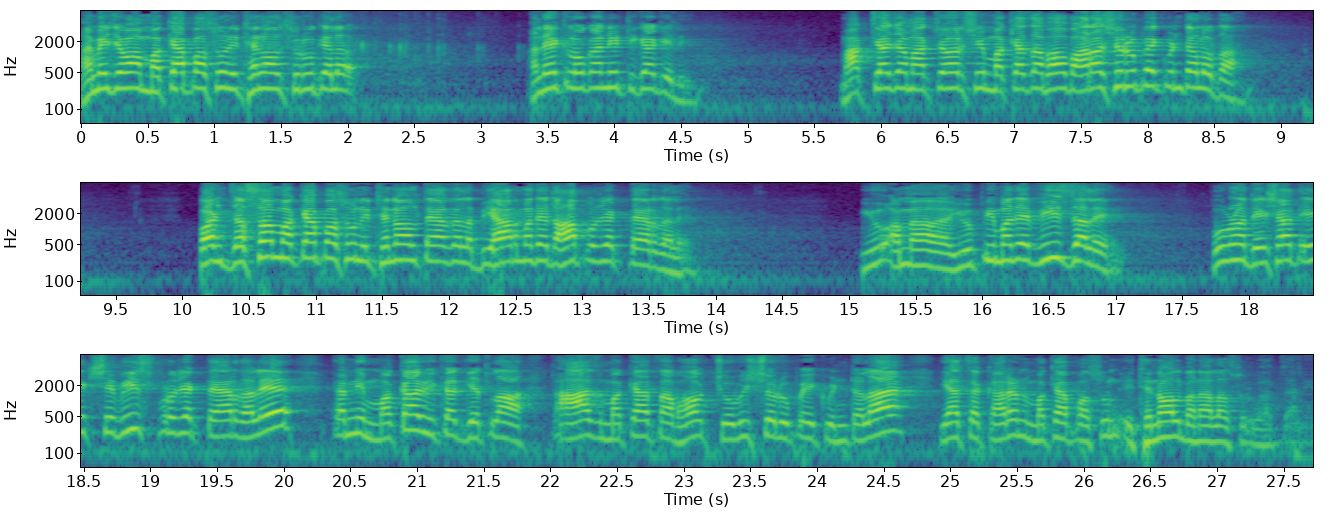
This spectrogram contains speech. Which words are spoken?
आम्ही जेव्हा मक्यापासून इथेनॉल सुरू केलं अनेक लोकांनी टीका केली. मागच्याच्या मागच्या वर्षी मक्याचा भाव बाराशे रुपये क्विंटल होता पण जसं मक्यापासून इथेनॉल तयार झालं बिहारमध्ये दहा प्रोजेक्ट तयार झाले. यू यू पीमध्ये वीस झाले. पूर्ण देशात एकशे वीस प्रोजेक्ट तयार झाले. त्यांनी मका विकत घेतला. तर आज मक्याचा भाव चोवीसशे रुपये क्विंटल आहे. याचं कारण मक्यापासून इथेनॉल बनायला सुरुवात झाली.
